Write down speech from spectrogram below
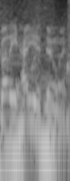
Everybody, how you doing?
